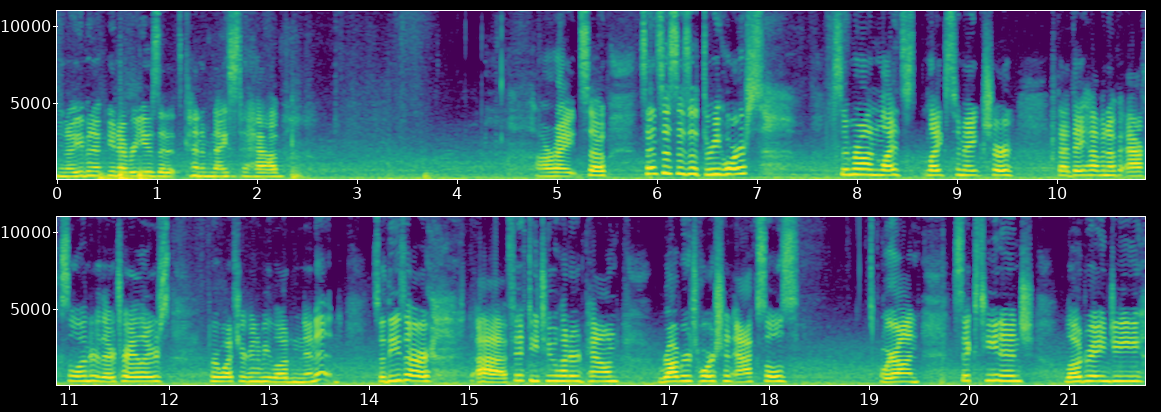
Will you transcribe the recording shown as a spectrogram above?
you know, even if you never use it, it's kind of nice to have. All right, so since this is a three horse, Cimarron likes, likes to make sure that they have enough axle under their trailers for what you're gonna be loading in it. So these are uh, 5,200 pound rubber torsion axles. We're on 16 inch load rangey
